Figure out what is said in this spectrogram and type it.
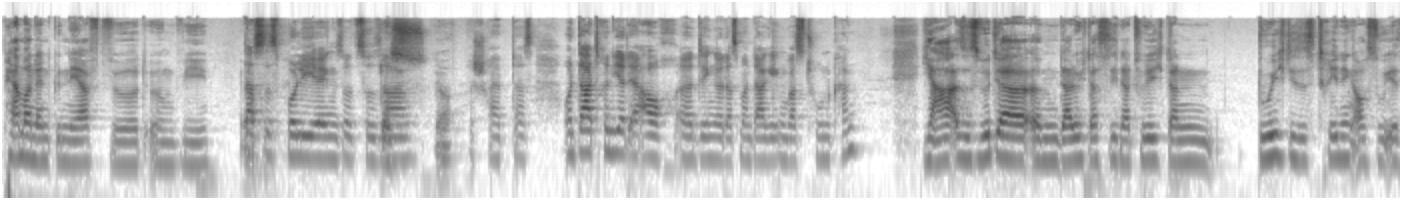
permanent genervt wird irgendwie. Das ist Bullying sozusagen. Das, ja. Beschreibt das. Und da trainiert er auch äh, Dinge, dass man dagegen was tun kann? Ja, also es wird ja ähm, dadurch, dass sie natürlich dann durch dieses Training auch so ihr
